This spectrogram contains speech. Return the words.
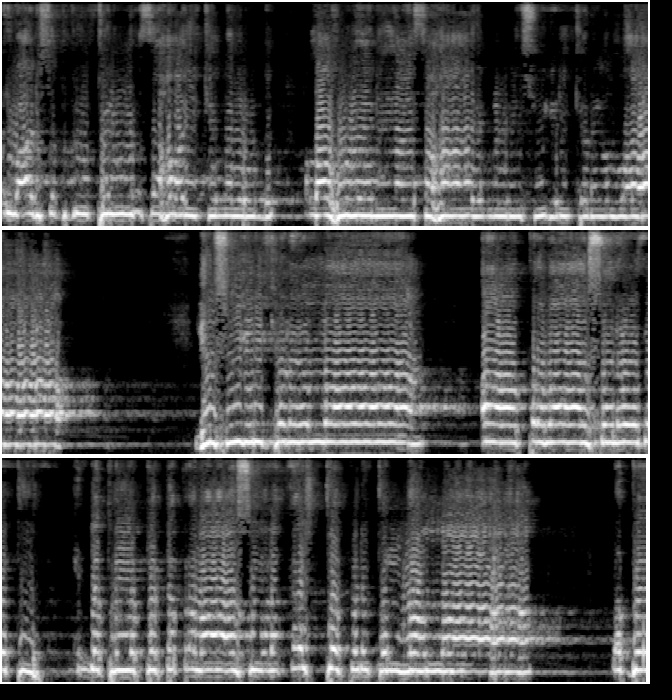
ഒരു വാട്സപ്പ് ഗ്രൂപ്പിലൂടെ സഹായിക്കുന്നവരുണ്ട്. അള്ളാഹുവേ നീ ആ സഹായങ്ങൾ നീ സ്വീകരിക്കണേ അല്ലാ. നീ സ്വീകരിക്കണമല്ല ആ പ്രവാസ ലോകത്ത് എന്റെ പ്രിയപ്പെട്ട പ്രവാസികളെ കഷ്ടപ്പെടുത്തല്ലോ റബ്ബേ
